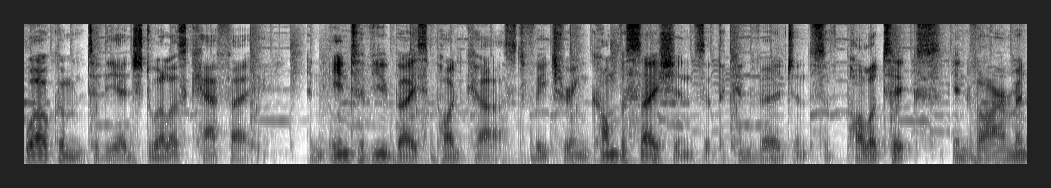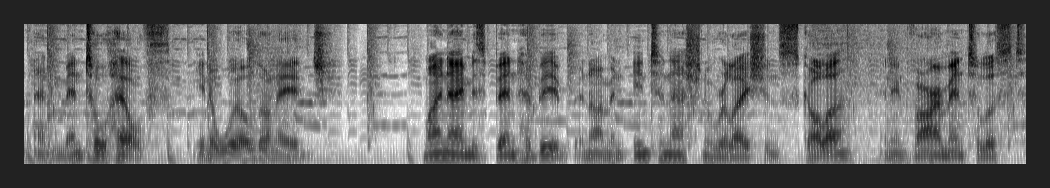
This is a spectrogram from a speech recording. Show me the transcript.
Welcome to the Edge Dwellers Cafe, an interview based podcast featuring conversations at the convergence of politics, environment, and mental health in a world on edge. My name is Ben Habib, and I'm an international relations scholar, an environmentalist,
